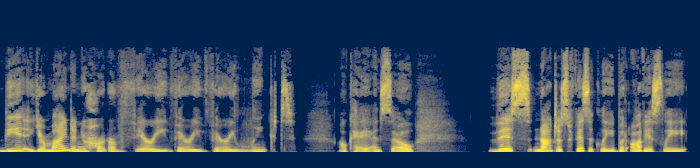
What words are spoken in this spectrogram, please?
The, your mind and your heart are very, very, very linked. Okay. And so, this, not just physically, but obviously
